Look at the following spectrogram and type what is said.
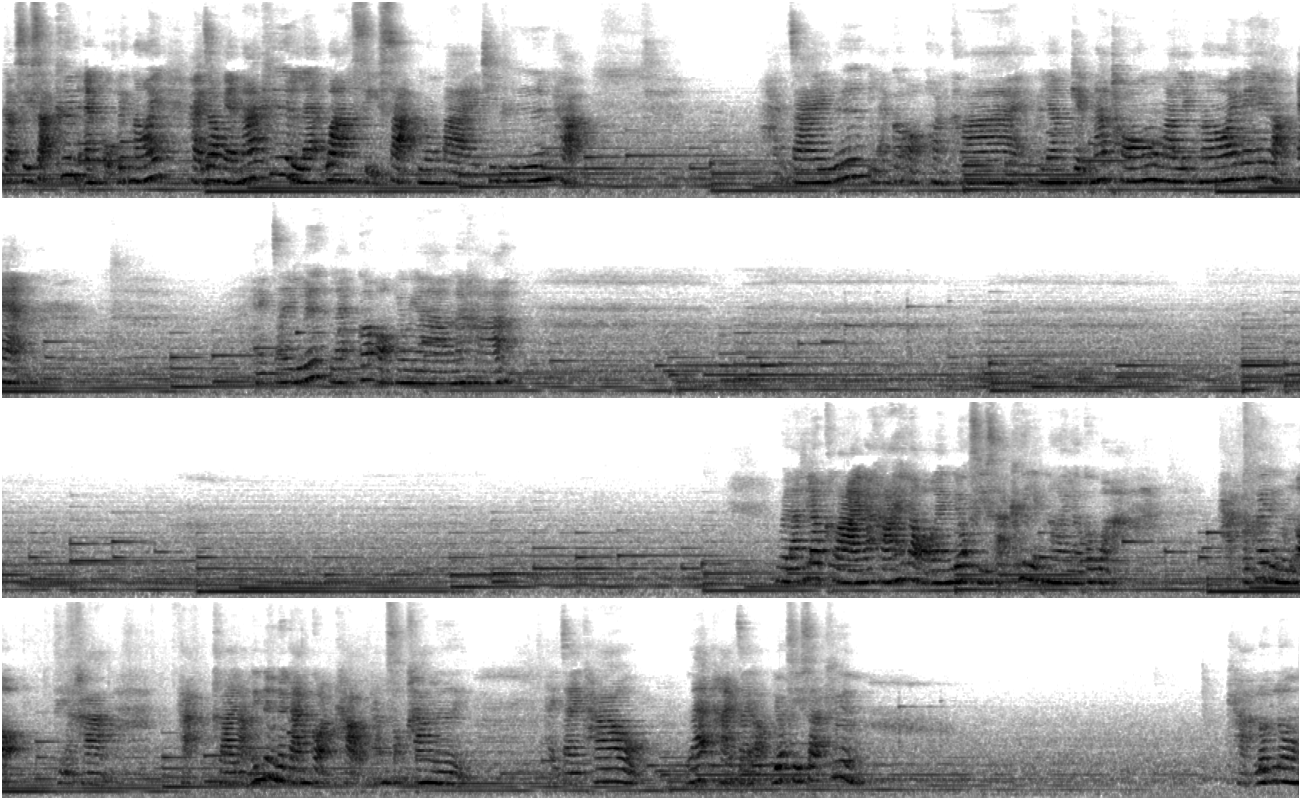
กับศีรษะขึ้นแอนอกเล็กน้อย หายใจออกแงนหน้าขึ้นและวางศีรษะลงไปที่พื้นค่ะ ใจลึกและก็ออกผ่อนคลาย พยายามเก็บหน้าท้องลงมาเล็กน้อยไม่ให้หลับแอนหายใจลึกและก็ออกยาวๆนะคะ วลาที่เราคลายนะคะ ให้เราออกแรงยกศีรษะขึ้นเล็กน้อยแล้วก็วางค่ะค่อยๆดึงมือออกทีละข้างค่ะคลายหลังนิดนึงโดยการกอดเข่าทั้งสองข้างเลย หายใจเข้า และหายใจออกยกศีรษะขึ้นค่ะลดลง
